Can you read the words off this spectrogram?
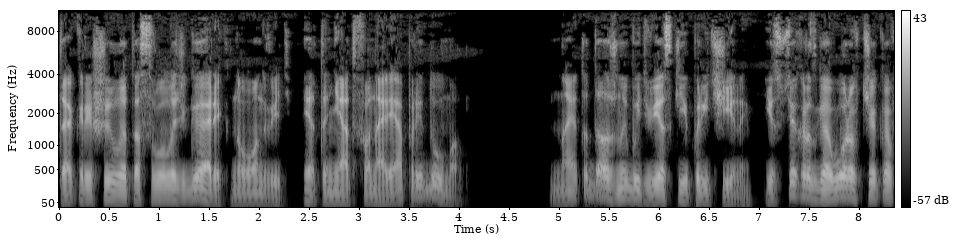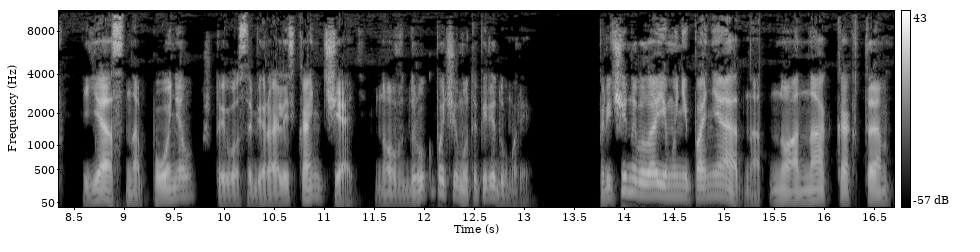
Так решил это сволочь Гарик, но он ведь это не от фонаря придумал. На это должны быть веские причины. Из всех разговоров Чеков ясно понял, что его собирались кончать, но вдруг почему-то передумали. Причина была ему непонятна, но она как-то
